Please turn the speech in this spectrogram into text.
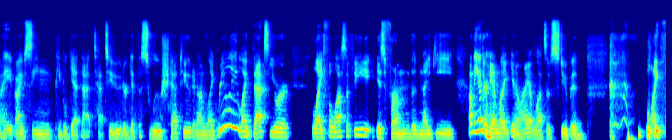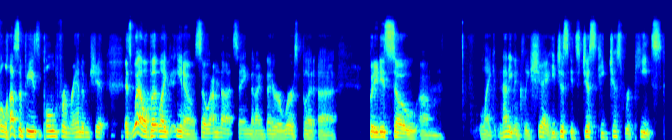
I I've seen people get that tattooed or get the swoosh tattooed, and I'm like, really? Like that's your life philosophy is from the Nike. On the other hand, like, you know, I have lots of stupid life philosophies pulled from random shit as well. But like, you know, so I'm not saying that I'm better or worse, but uh, but it is so um like not even cliche. He just it's just he just repeats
